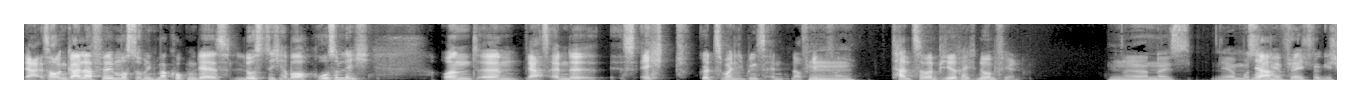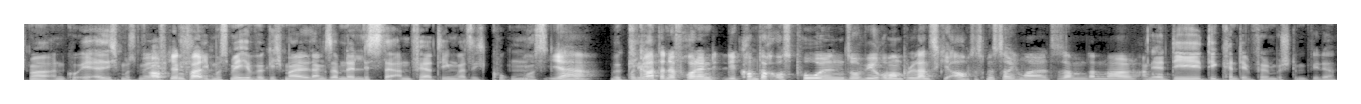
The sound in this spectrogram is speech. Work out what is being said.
ja, ist auch ein geiler Film, musst du unbedingt mal gucken. Der ist lustig, aber auch gruselig. Und ähm, ja, das Ende ist echt, gehört zu meinen Lieblingsenden auf jeden Mhm. Fall. Tanz der Vampire kann ich nur empfehlen. Ja, nice. Ja, muss Ja. ich mir vielleicht wirklich mal angucken. Äh, Ich muss mir, Auf jeden Fall. ich muss mir hier wirklich mal langsam eine Liste anfertigen, was ich gucken muss. Ja. Wirklich. Und gerade deine Freundin, die kommt doch aus Polen, so wie Roman Polanski auch. Das müsst ihr euch mal zusammen dann mal angucken. ja, die, die kennt den Film bestimmt wieder.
